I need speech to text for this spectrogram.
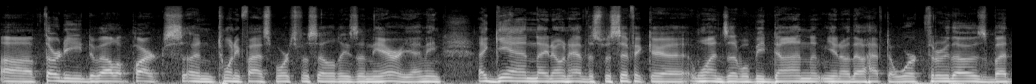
uh, 30 developed parks and 25 sports facilities in the area. I mean, again, they don't have the specific uh, ones that will be done. You know, they'll have to work through those, but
